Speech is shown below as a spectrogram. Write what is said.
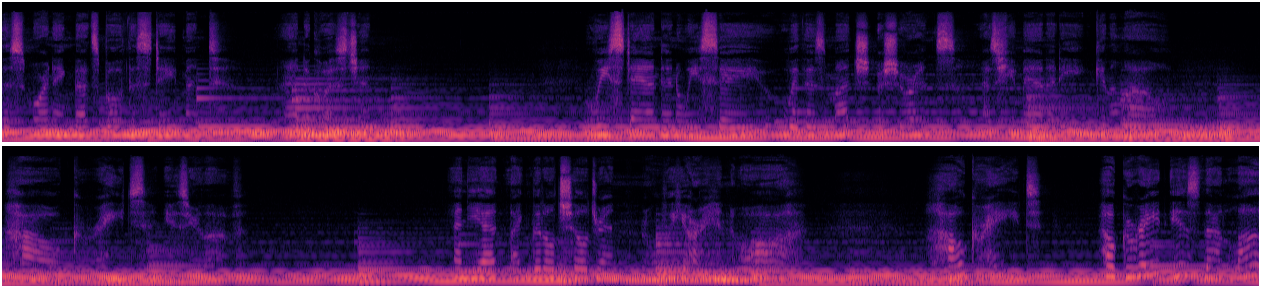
this morning, that's both a statement and a question. We stand and we say with as much assurance as humanity can allow, How great is your love. And yet, like little children, we are in awe. How great, how great is that love?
